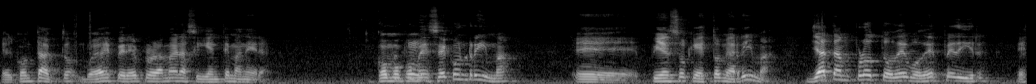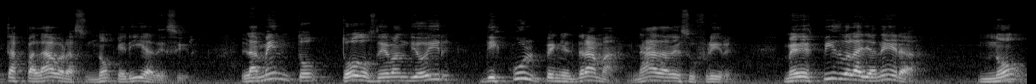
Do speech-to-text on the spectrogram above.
el contacto. Voy a despedir el programa de la siguiente manera. Como comencé con rima, eh, pienso que esto me arrima. Ya tan pronto debo despedir, estas palabras no quería decir. Lamento, todos deban de oír, disculpen el drama, nada de sufrir. Me despido a la llanera, no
